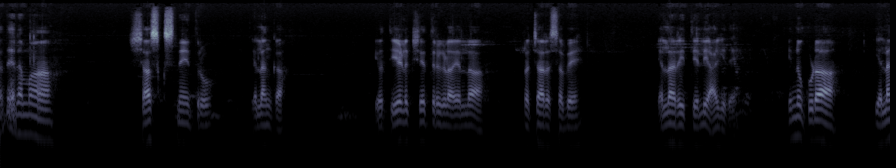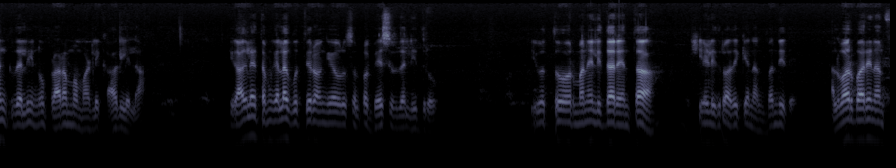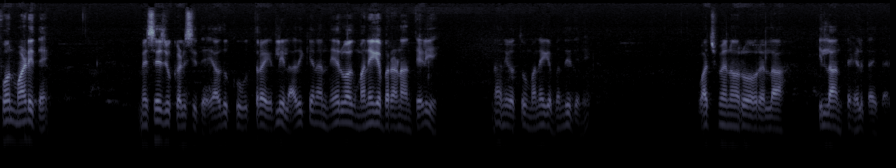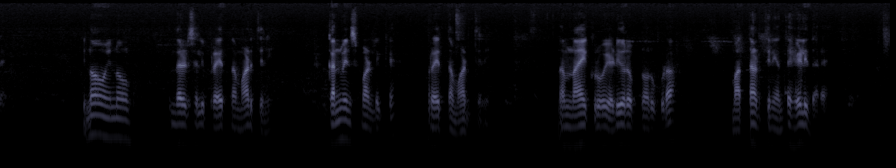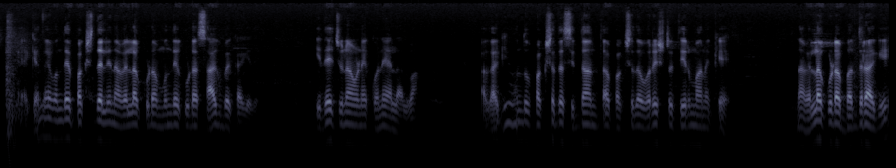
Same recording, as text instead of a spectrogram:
ಅದೇ ನಮ್ಮ ಶಾಸಕ ಸ್ನೇಹಿತರು, ಯಲಂಕ. ಇವತ್ತೇಳು ಕ್ಷೇತ್ರಗಳ ಎಲ್ಲ ಪ್ರಚಾರ ಸಭೆ ಎಲ್ಲ ರೀತಿಯಲ್ಲಿ ಆಗಿದೆ. ಇನ್ನೂ ಕೂಡ ಯಲಂಕದಲ್ಲಿ ಇನ್ನೂ ಪ್ರಾರಂಭ ಮಾಡಲಿಕ್ಕೆ ಆಗಲಿಲ್ಲ. ಈಗಾಗಲೇ ತಮಗೆಲ್ಲ ಗೊತ್ತಿರೋ ಹಂಗೆ ಅವರು ಸ್ವಲ್ಪ ಬೇಸರದಲ್ಲಿ ಇದ್ದರು ಇವತ್ತು ಅವ್ರ ಮನೇಲಿದ್ದಾರೆ ಅಂತ ಹೇಳಿದರು, ಅದಕ್ಕೆ ನಾನು ಬಂದಿದ್ದೆ. ಹಲವಾರು ಬಾರಿ ನಾನು ಫೋನ್ ಮಾಡಿದ್ದೆ. ಮೆಸೇಜು ಕಳಿಸಿದ್ದೆ, ಯಾವುದಕ್ಕೂ ಉತ್ತರ ಇರಲಿಲ್ಲ. ಅದಕ್ಕೆ ನಾನು ನೇರವಾಗಿ ಮನೆಗೆ ಬರೋಣ ಅಂಥೇಳಿ ನಾನಿವತ್ತು ಮನೆಗೆ ಬಂದಿದ್ದೀನಿ. ವಾಚ್ಮ್ಯಾನ್ ಅವರು ಅವರೆಲ್ಲ ಇಲ್ಲ ಅಂತ ಹೇಳ್ತಾ ಇದ್ದಾರೆ. ಇನ್ನೂ ಇನ್ನೂ ಒಂದೆರಡು ಸಲ ಪ್ರಯತ್ನ ಮಾಡ್ತೀನಿ. ಕನ್ವಿನ್ಸ್ ಮಾಡಲಿಕ್ಕೆ ಪ್ರಯತ್ನ ಮಾಡ್ತೀನಿ. ನಮ್ಮ ನಾಯಕರು, ಯಡಿಯೂರಪ್ಪನವರು ಕೂಡ ಮಾತನಾಡ್ತೀನಿ ಅಂತ ಹೇಳಿದ್ದಾರೆ. ಯಾಕೆಂದರೆ ಒಂದೇ ಪಕ್ಷದಲ್ಲಿ ನಾವೆಲ್ಲ ಕೂಡ ಮುಂದೆ ಕೂಡ ಸಾಗಬೇಕಾಗಿದೆ. ಇದೇ ಚುನಾವಣೆ ಕೊನೆ ಅಲ್ಲ ಅಲ್ವಾ? ಹಾಗಾಗಿ ಒಂದು ಪಕ್ಷದ ಸಿದ್ಧಾಂತ ಪಕ್ಷದ ವರಿಷ್ಠ ತೀರ್ಮಾನಕ್ಕೆ ನಾವೆಲ್ಲ ಕೂಡ ಭದ್ರಾಗಿ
